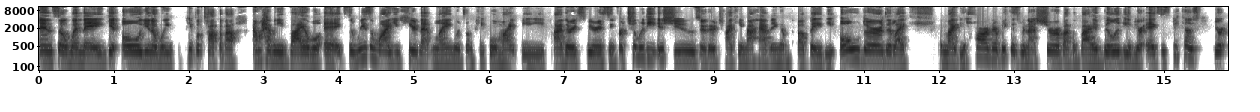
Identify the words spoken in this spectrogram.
And so when they get old, you know, when people talk about, I don't have any viable eggs, the reason why you hear that language when people might be either experiencing fertility issues or they're talking about having a, a baby older, they're like, it might be harder because we're not sure about the viability of your eggs. It's because your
